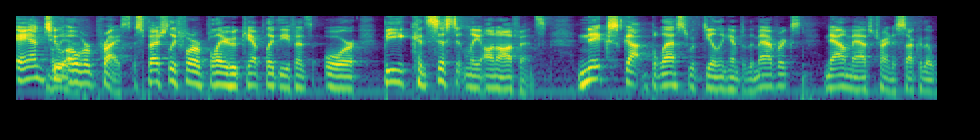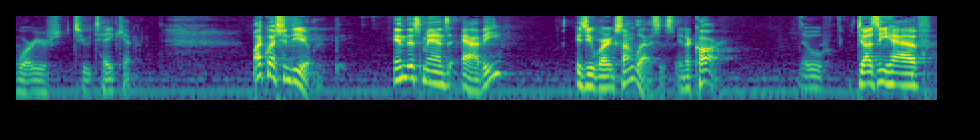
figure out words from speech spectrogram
and too oh, overpriced, especially for a player who can't play defense or be consistently on offense. Knicks got blessed with dealing him to the Mavericks. Now Mavs trying to sucker the Warriors to take him. My question to you: In this man's Avi, is he wearing sunglasses in a car? Ooh. Does he have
